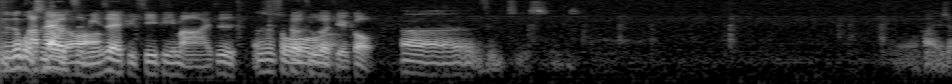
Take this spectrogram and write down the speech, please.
就是如果那它有知道的话，指明是 HCP 吗？还是是说特殊的结构？呃，我看一下。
